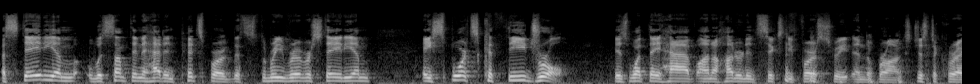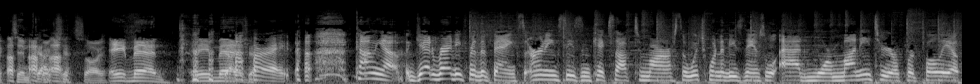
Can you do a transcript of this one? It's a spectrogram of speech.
a stadium was something they had in Pittsburgh, that's Three River Stadium. A sports cathedral is what they have on 161st Street in the Bronx. Just to correct Tim. Gotcha. Sorry. Amen. Amen. All right. Coming up, get ready for the banks. Earnings season kicks off tomorrow. So, which one of these names will add more money to your portfolio?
